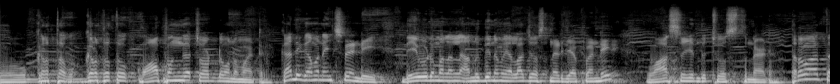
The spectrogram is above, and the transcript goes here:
ఉగ్రత ఉగ్రతతో కోపంగా చూడడం అనమాట కానీ గమనించండి దేవుడు మనల్ని అనుదినం ఎలా చూస్తున్నాడు చెప్పండి? వాత్సల్యంతో చూస్తున్నాడు. తర్వాత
